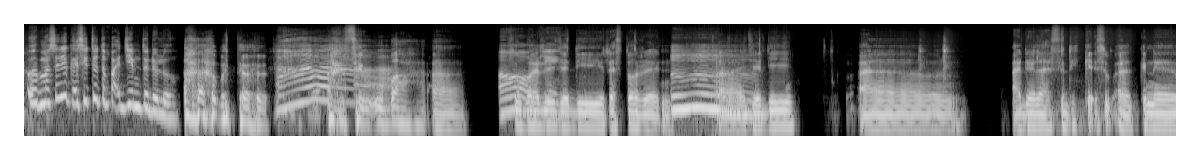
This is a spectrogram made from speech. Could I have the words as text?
oh, maksudnya kat situ tempat gym tu dulu. Betul. Ah. saya ubah. Uh, Oh, so okay. dia jadi restoran. Mhm. Uh, jadi uh, adalah sedikit uh, kena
